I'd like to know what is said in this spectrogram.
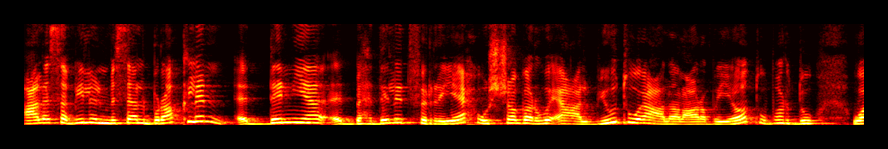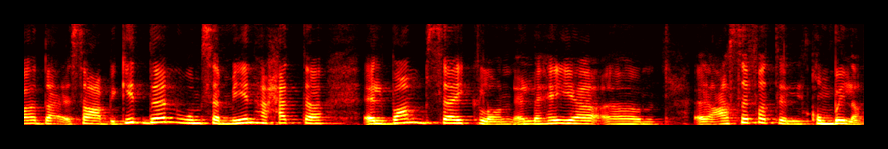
على سبيل المثال بروكلين الدنيا اتبهدلت في الرياح والشجر وقع على البيوت وقع على العربيات وبرضو وضع صعب جدا. ومسمينها حتى ال bomb cyclone اللي هي آم، عاصفة القنبلة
